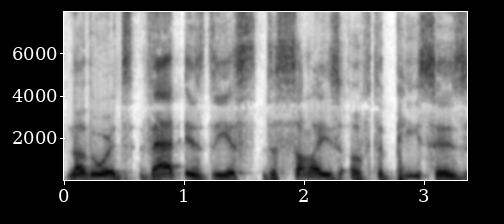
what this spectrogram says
In other words, that is the the size of the pieces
